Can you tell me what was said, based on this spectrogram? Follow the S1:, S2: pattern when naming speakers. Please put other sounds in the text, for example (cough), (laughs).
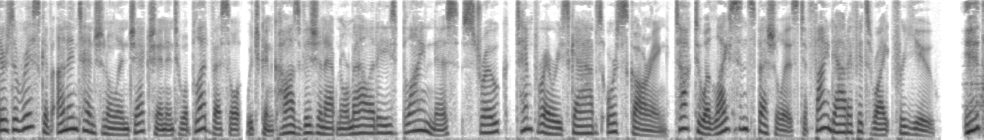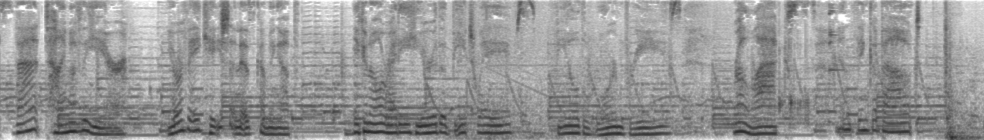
S1: There's a risk of unintentional injection into a blood vessel, which can cause vision abnormalities, blindness, stroke, temporary scabs, or scarring. Talk to a licensed specialist to find out if it's right for you.
S2: It's that time of the year. Your vacation is coming up. You can already hear the beach waves, feel the warm breeze, relax, and think about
